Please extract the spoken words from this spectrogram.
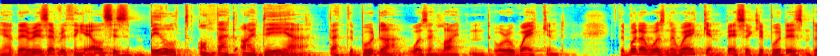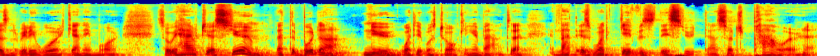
Yeah, there is everything else is built on that idea that the Buddha was enlightened or awakened. If the Buddha wasn't awakened, basically Buddhism doesn't really work anymore. So we have to assume that the Buddha knew what he was talking about, uh, and that is what gives this sutta such power. Uh,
